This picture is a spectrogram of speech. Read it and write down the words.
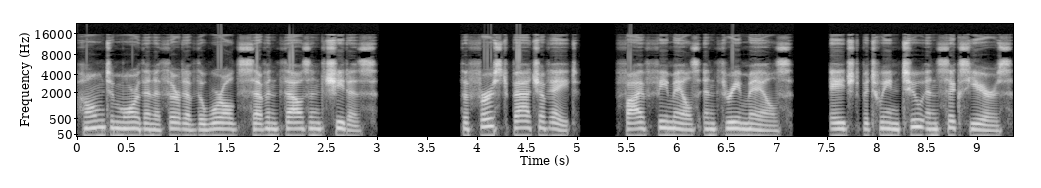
home to more than a third of the world's 7,000 cheetahs. The first batch of eight, five females and three males, aged between 2 and 6 years,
